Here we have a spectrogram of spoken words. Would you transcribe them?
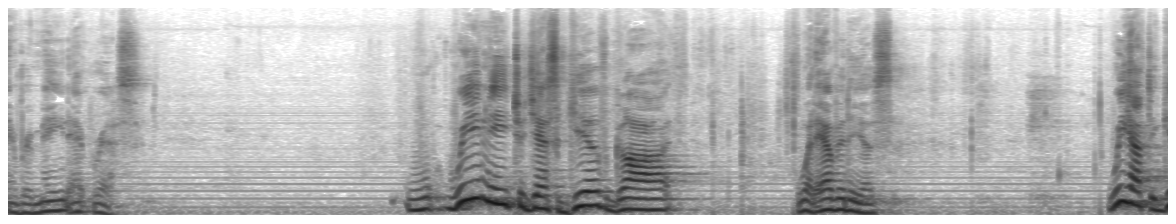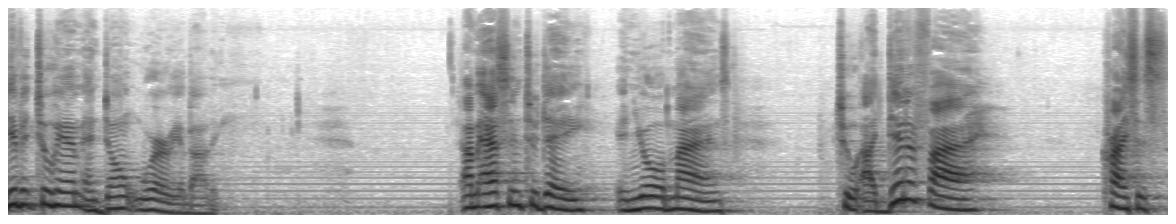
and remain at rest. We need to just give God whatever it is. We have to give it to Him and don't worry about it. I'm asking today in your minds to identify crisis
